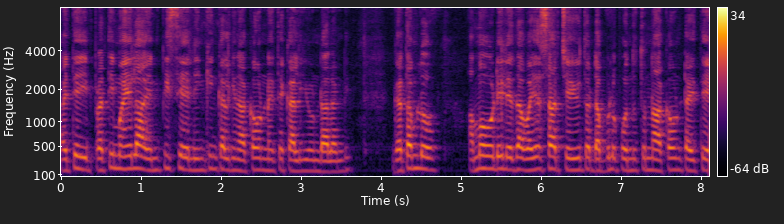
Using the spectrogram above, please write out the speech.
అయితే ఈ ప్రతి మహిళ ఎన్పిసిఐ లింకింగ్ కలిగిన అకౌంట్ అయితే కలిగి ఉండాలండి. గతంలో అమ్మ ఒడి లేదా వైఎస్ఆర్ చేయూత డబ్బులు పొందుతున్న అకౌంట్ అయితే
